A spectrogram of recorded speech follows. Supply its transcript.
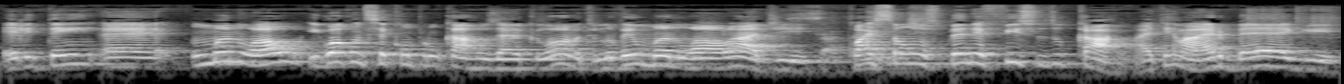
ele tem é, um manual, igual quando você compra um carro zero quilômetro, não vem um manual lá de Exatamente. quais são os benefícios do carro. Aí tem lá airbag,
